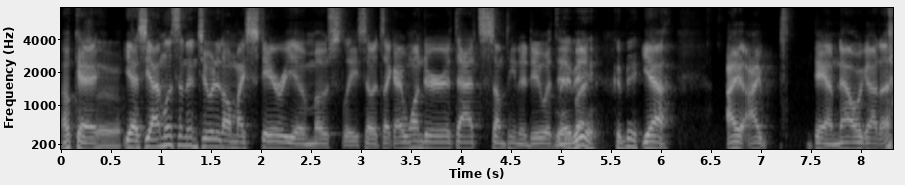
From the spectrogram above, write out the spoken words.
okay so- yes yeah I'm listening to it on my stereo mostly, so it's like I wonder if that's something to do with it. Maybe could be. yeah, I I damn now we gotta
